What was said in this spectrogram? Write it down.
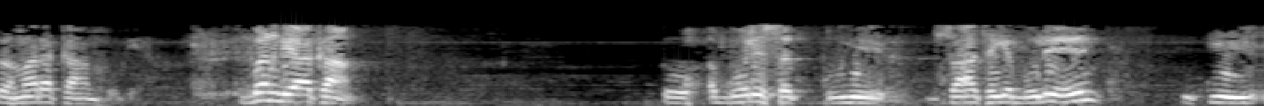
तो हमारा काम हो गया। बन गया काम। तो अब बोले, सत, ये साथ है, ये बोले कि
